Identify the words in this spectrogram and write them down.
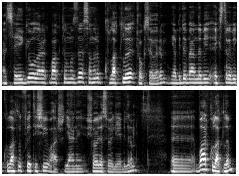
Yani sevgi olarak baktığımızda sanırım kulaklığı çok severim. Ya bir de bende bir ekstra bir kulaklık fetişi var. Yani şöyle söyleyebilirim. Ee, var kulaklığım.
